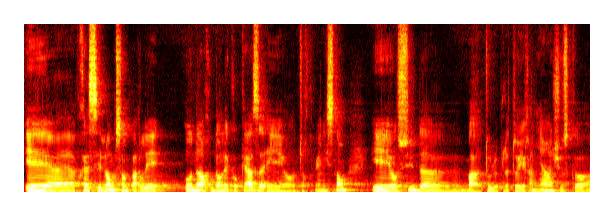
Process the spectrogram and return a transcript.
Et après, ces langues sont parlées au nord dans le Caucase et au Turkménistan, et au sud, euh, bah, tout le plateau iranien, jusqu'à,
